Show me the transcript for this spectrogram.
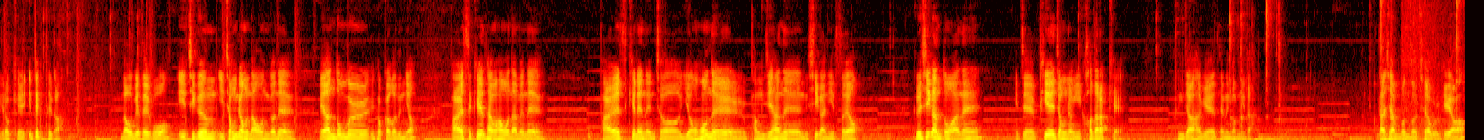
이렇게 이펙트가 나오게 되고 이 지금 이 정령 나온 거는 애완동물 효과거든요. 바알 스킬 사용하고 나면은 바알 스킬에는 저 영혼을 방지하는 시간이 있어요. 그 시간 동안에 이제 피해 정령이 커다랗게 등장하게 되는 겁니다. 다시 한 번 더 채워볼게요.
